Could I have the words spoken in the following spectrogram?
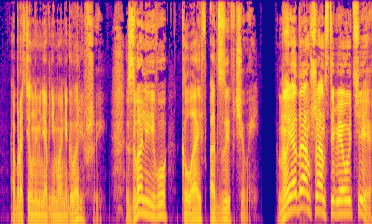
— обратил на меня внимание говоривший. Звали его Клайв Отзывчивый. «Но я дам шанс тебе уйти.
